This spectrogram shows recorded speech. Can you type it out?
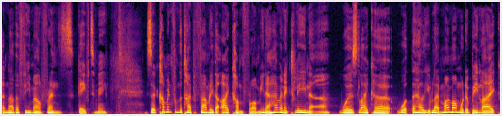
another female friends gave to me. So coming from the type of family that I come from, you know, having a cleaner was like a what the hell you like my mum would have been like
